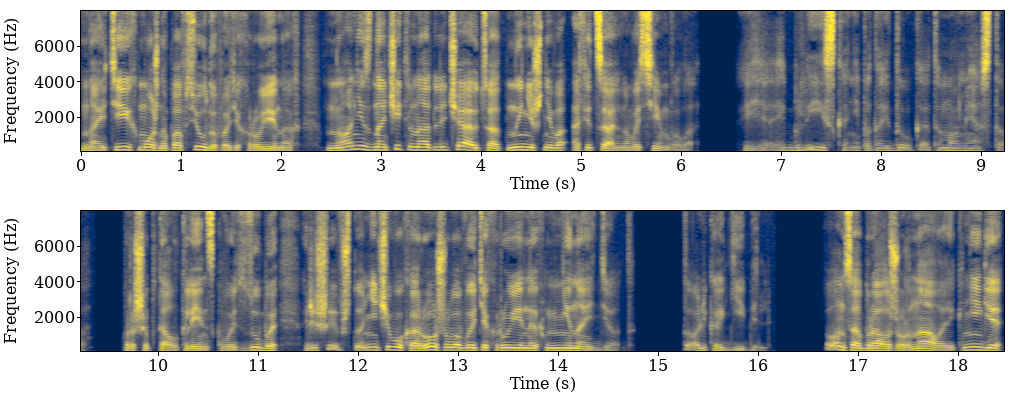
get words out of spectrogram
Найти их можно повсюду в этих руинах, но они значительно отличаются от нынешнего официального символа. «Я и близко не подойду к этому месту», — прошептал Клейн сквозь зубы, решив, что ничего хорошего в этих руинах не найдет. Только гибель. Он собрал журналы и книги,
